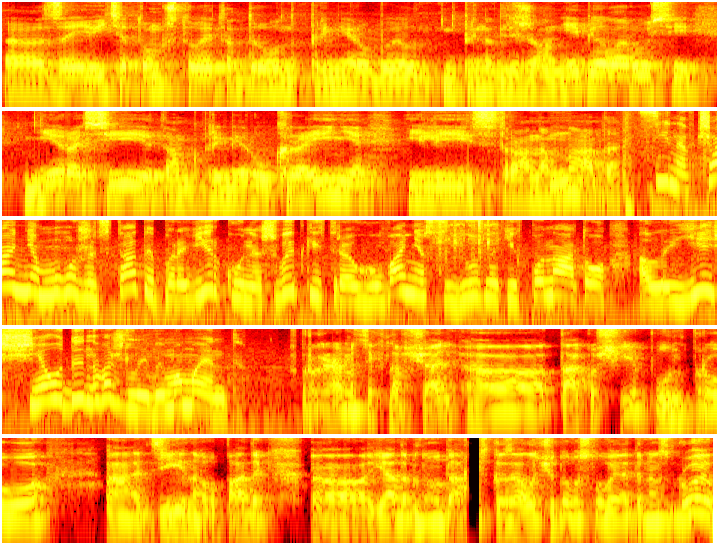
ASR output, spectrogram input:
э, заявить о том, что этот дрон, к примеру, был не принадлежал ни Беларуси, ни России, там, к примеру, Украине или странам НАТО. Ці навчання можуть стати перевіркою на швидкість реагування союзників по НАТО, але є ще один важливий момент. В програмі цих навчань е, також є пункт про е, дії на випадок е, ядерного удару. Сказали чудове слово ядерна зброя.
